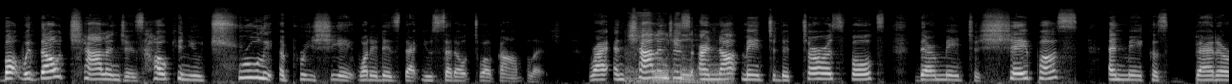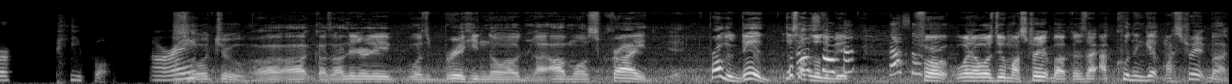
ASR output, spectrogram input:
But without challenges, how can you truly appreciate what it is that you set out to accomplish? Right? And challenges are not made to deter us, folks. They're made to shape us and make us better people. All right? So true. Because I literally was breaking down. I almost cried. Probably did. Just a little bit. That's okay. For when I was doing my straight back. Because like, I couldn't get my straight back.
